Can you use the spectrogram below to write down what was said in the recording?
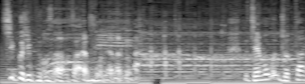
씻고 싶은 사람 사연 보내라고. 제목은 좋다.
